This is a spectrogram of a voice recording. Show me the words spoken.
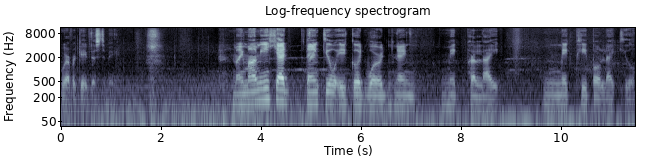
whoever gave this to me. My mommy said thank you is good word and make polite. Make people like you.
